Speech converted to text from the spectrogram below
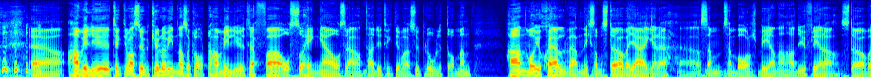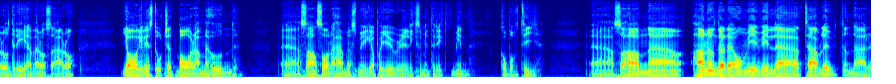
eh, han vill ju, tyckte det var superkul att vinna såklart och han vill ju träffa oss och hänga och sådär. Han hade ju tyckt det var superroligt då. Men han var ju själv en liksom stövarjägare eh, sen, sen barnsben. Han hade ju flera stövare och drever och sådär. Och jagade i stort sett bara med hund. Eh, så han sa det här med att smyga på djur är liksom inte riktigt min cup of tea. Eh, så han, eh, han undrade om vi ville tävla ut den där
